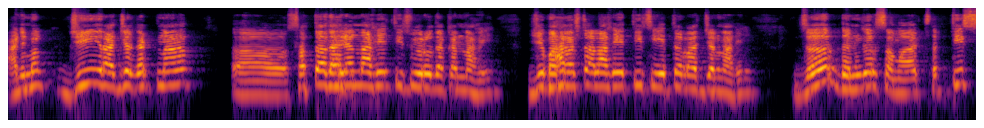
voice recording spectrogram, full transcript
आणि मग जी राज्यघटना सत्ताधाऱ्यांना आहे तीच विरोधकांना आहे. जी महाराष्ट्राला आहे तीच इतर राज्यांना आहे. जर धनगर समाज छत्तीस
